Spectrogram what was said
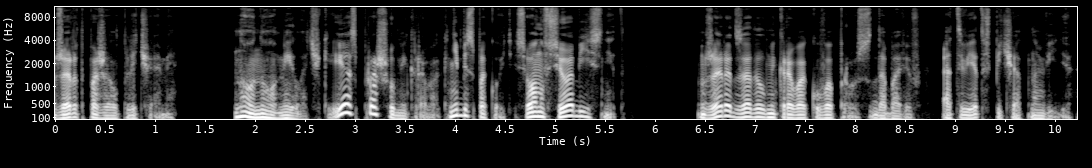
Джеред пожал плечами. «Ну-ну, милочки, я спрошу микровак, не беспокойтесь, он все объяснит». Джеред задал микроваку вопрос, добавив «ответ в печатном виде».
